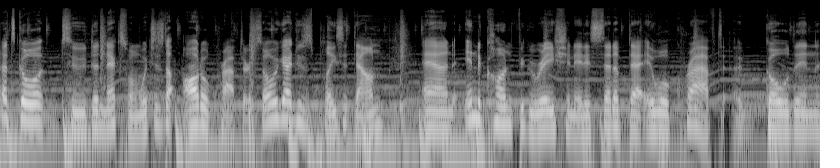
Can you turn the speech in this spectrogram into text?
let's go to the next one, which is the auto crafter. So all we gotta do is place it down, and in the configuration, it is set up that it will craft a golden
